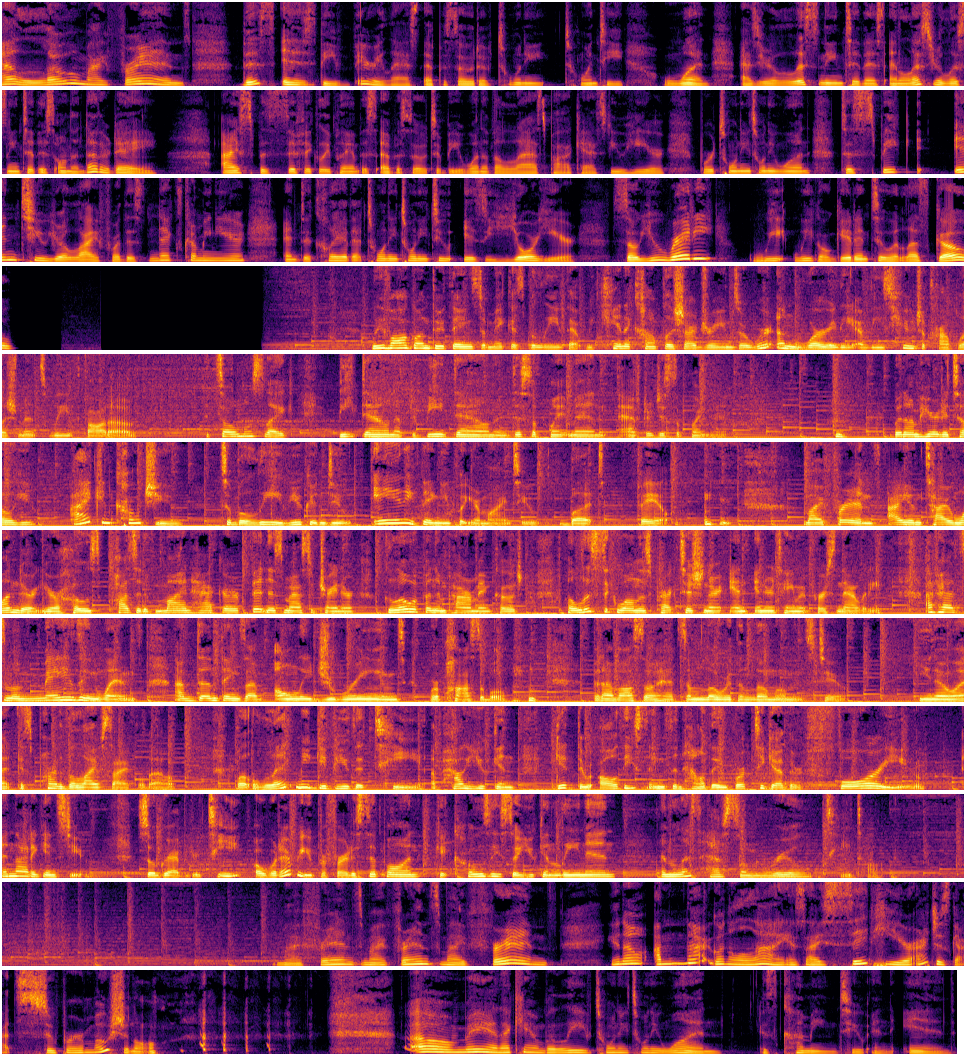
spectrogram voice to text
Hello, my friends. This is the very last episode of 2021. As you're listening to this, unless you're listening to this on another day, I specifically planned this episode to be one of the last podcasts you hear for 2021 to speak into your life for this next coming year and declare that 2022 is your year. So you ready? We we go get into it. Let's go. We've all gone through things to make us believe that we can't accomplish our dreams or we're unworthy of these huge accomplishments we've thought of. It's almost like beat down after beat down and disappointment after disappointment. Hmm. but I'm here to tell you, I can coach you to believe you can do anything you put your mind to, but fail. My friends, I am Ty Wonder, your host, positive mind hacker, fitness master trainer, glow up and empowerment coach, holistic wellness practitioner, and entertainment personality. I've had some amazing wins. I've done things I've only dreamed were possible. but I've also had some lower than low moments too. You know what? It's part of the life cycle though. But let me give you the tea of how you can get through all these things and how they work together for you and not against you. So grab your tea or whatever you prefer to sip on, get cozy so you can lean in, and let's have some real tea talk. My friends, my friends, my friends. You know, I'm not going to lie, as I sit here, I just got super emotional. Oh man, I can't believe 2021 is coming to an end.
